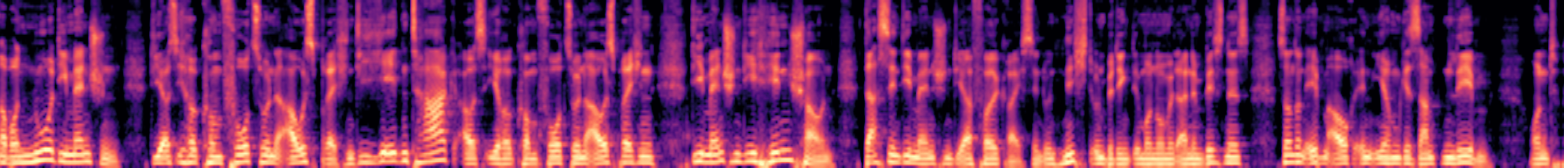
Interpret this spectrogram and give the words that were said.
Aber nur die Menschen, die aus ihrer Komfortzone ausbrechen, die jeden Tag aus ihrer Komfortzone ausbrechen, die Menschen, die hinschauen, das sind die Menschen, die erfolgreich sind und nicht unbedingt immer nur mit einem Business, sondern eben auch in ihrem gesamten Leben. Und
